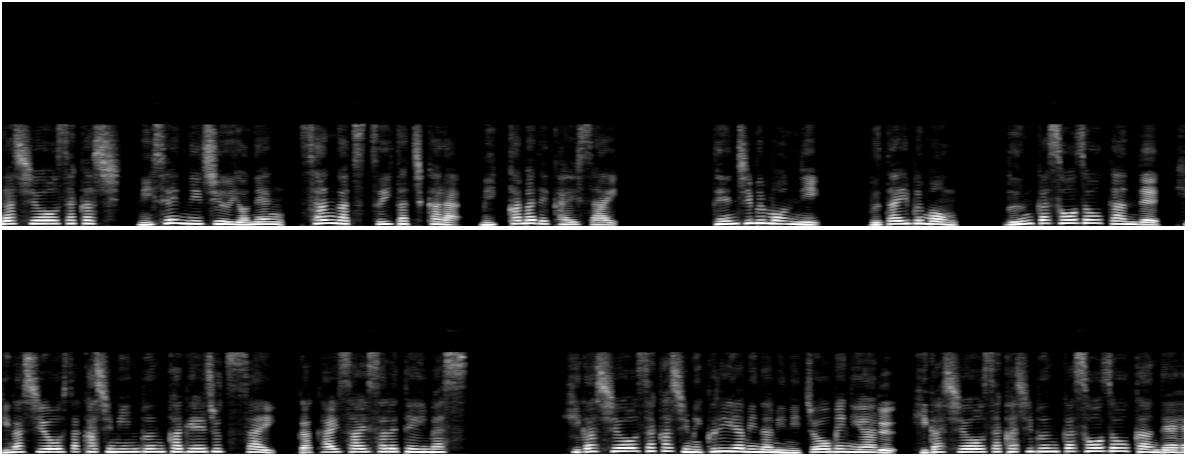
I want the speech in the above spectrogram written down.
東大阪市2024年3月1日から3日まで開催。展示部門に、舞台部門、文化創造館で東大阪市民文化芸術祭が開催されています。東大阪市三栗屋南2丁目にある東大阪市文化創造館で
